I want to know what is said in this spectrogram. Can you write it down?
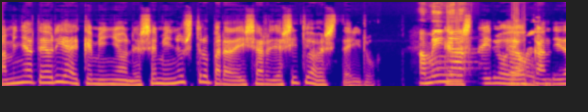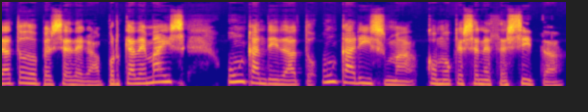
A miña teoría é que Miñones é ministro para deixarlle sitio a Besteiro. A miña... Que Besteiro é o candidato do PSDG, porque ademais un candidato, un carisma como que se necesita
